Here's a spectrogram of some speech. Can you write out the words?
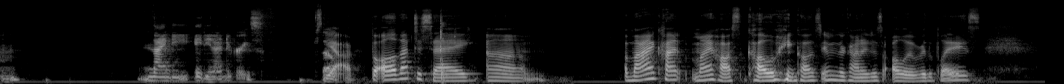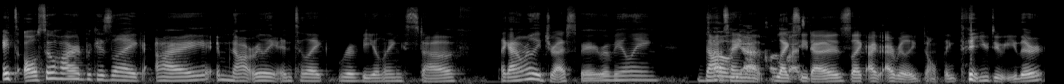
Um, 90, 89 degrees. So Yeah, but all of that to say, um, my kind my Halloween costumes are kind of just all over the place. It's also hard because like I am not really into like revealing stuff. Like I don't really dress very revealing. Not Oh, saying yeah, that. Lexi does. Like I, I really don't think that you do either.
